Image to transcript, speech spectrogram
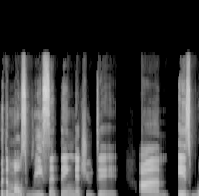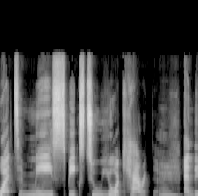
But the most recent thing that you did um, is what to me speaks to your character Mm. and the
